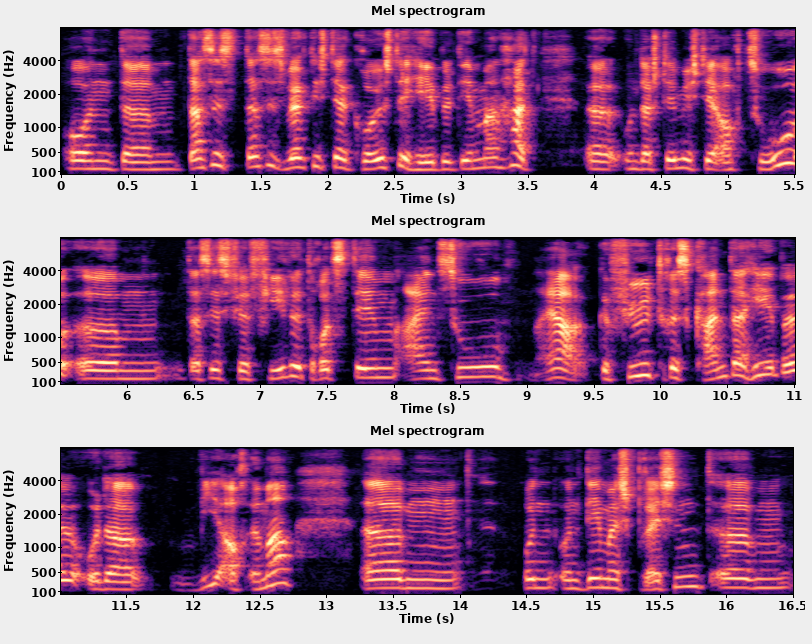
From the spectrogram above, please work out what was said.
Und ähm, das, ist, das ist wirklich der größte Hebel, den man hat. Äh, und da stimme ich dir auch zu. Ähm, das ist für viele trotzdem ein zu, naja, gefühlt riskanter Hebel oder wie auch immer. Ähm, und, und dementsprechend ähm,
